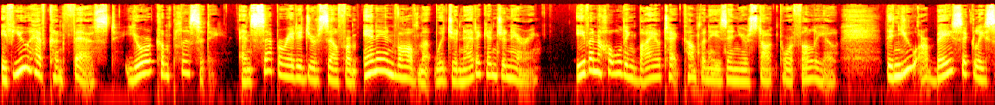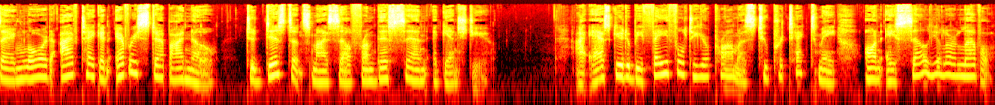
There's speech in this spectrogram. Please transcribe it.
If you have confessed your complicity and separated yourself from any involvement with genetic engineering, even holding biotech companies in your stock portfolio, then you are basically saying, Lord, I've taken every step I know to distance myself from this sin against you. I ask you to be faithful to your promise to protect me on a cellular level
